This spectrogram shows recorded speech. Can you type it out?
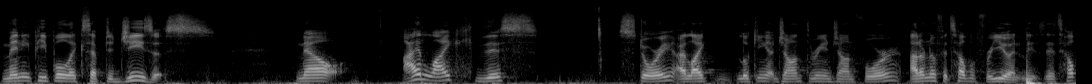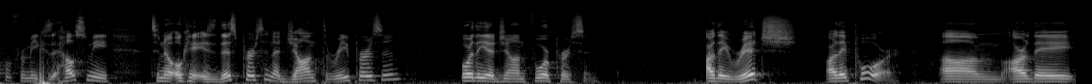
many people accepted Jesus. Now, I like this story. I like looking at John 3 and John 4. I don't know if it's helpful for you, it's helpful for me because it helps me to know okay, is this person a John 3 person or are they a John 4 person? Are they rich? Are they poor? Um, are they,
